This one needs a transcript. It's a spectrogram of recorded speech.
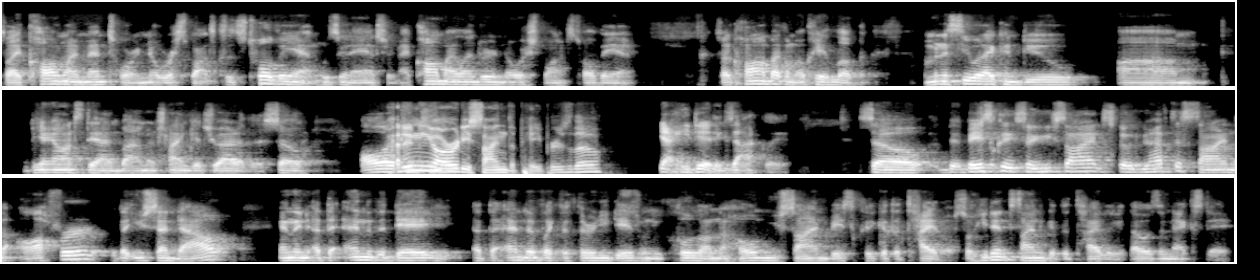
So I call my mentor, no response because it's 12 a.m. Who's going to answer? And I call my lender, no response, 12 a.m. So I call him back. I'm okay. Look, I'm going to see what I can do. Um, be on standby. I'm going to try and get you out of this. So all our Hadn't he already signed the papers though? Yeah, he did exactly. So basically, so you sign. So you have to sign the offer that you send out, and then at the end of the day, at the end of like the 30 days when you close on the home, you sign basically get the title. So he didn't sign to get the title yet. That was the next day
